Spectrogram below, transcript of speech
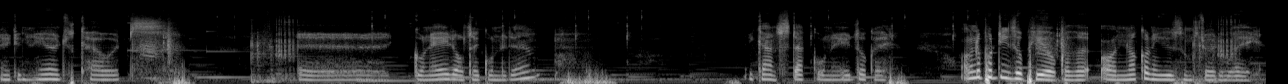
anything here? Just carrots. Uh, grenade, I'll take one of them. You can't stack grenades, okay. I'm gonna put these up here because I'm not gonna use them straight away.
